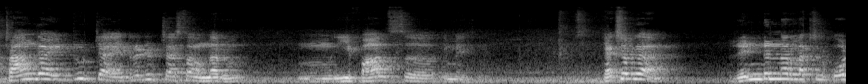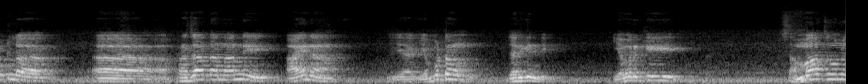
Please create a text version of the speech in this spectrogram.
స్ట్రాంగ్గా ఇంట్రూట్ ఇంట్రడ్యూట్ చేస్తూ ఉన్నారు ఈ ఫాల్స్ ఇమేజ్ యాక్చువల్గా రెండున్నర లక్షల కోట్ల ప్రజాధనాన్ని ఆయన ఇవ్వటం జరిగింది. ఎవరికి? సమాజంలో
